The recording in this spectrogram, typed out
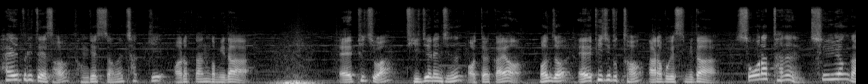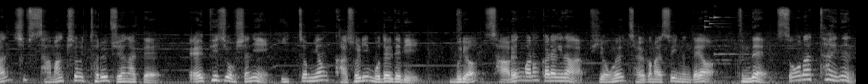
하이브리드에서 경제성을 찾기 어렵다는 겁니다. LPG와 디젤 엔진은 어떨까요? 먼저 LPG부터 알아보겠습니다. 소나타는 7년간 14만 킬로미터를 주행할 때 LPG 옵션이 2.0 가솔린 모델 대비 무려 400만 원가량이나 비용을 절감할 수 있는데요. 근데 소나타에는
